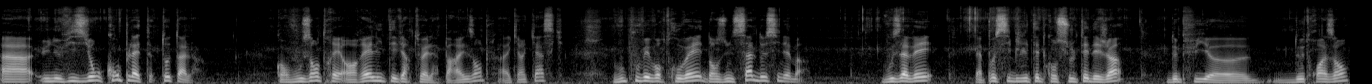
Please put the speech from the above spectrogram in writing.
à une vision complète, totale. Quand vous entrez en réalité virtuelle, par exemple, avec un casque, vous pouvez vous retrouver dans une salle de cinéma. Vous avez la possibilité de consulter déjà, depuis 2-3 euh, ans,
